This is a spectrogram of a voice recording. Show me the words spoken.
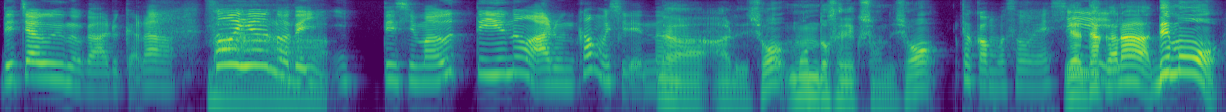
出ちゃうのがあるからそういうのでまあ行ってしまうっていうのはあるんかもしれんだかな。らあれでしょ？モンドセレクションでしょ？とかもそうやし。いやだからでも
